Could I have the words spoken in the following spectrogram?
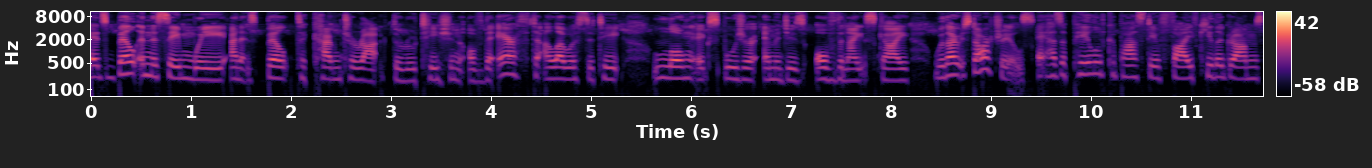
It's built in the same way and it's built to counteract the rotation of the Earth to allow us to take long exposure images of the night sky without star trails. It has a payload capacity of 5 kilograms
